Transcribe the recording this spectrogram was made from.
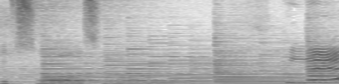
줍소서. 내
